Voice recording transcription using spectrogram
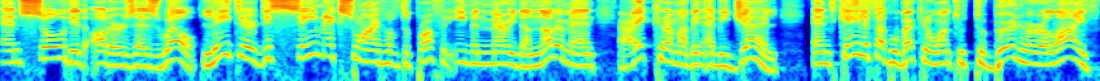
and so did others as well. Later, this same ex-wife of the Prophet even married another man, Ikrama bin Abi Jahl, and Caliph Abu Bakr wanted to burn her alive,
